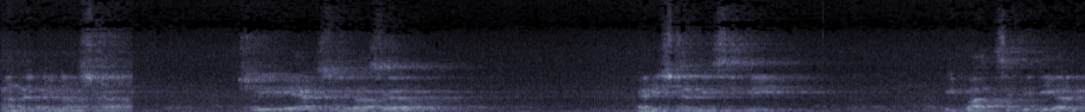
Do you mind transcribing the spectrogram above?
అందరికీ నమస్కారం శ్రీ ఏఆర్ శ్రీనివాస్ గారు అడిషనల్ డీసీపీ ఇక్బాల్ సిద్దికి గారు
